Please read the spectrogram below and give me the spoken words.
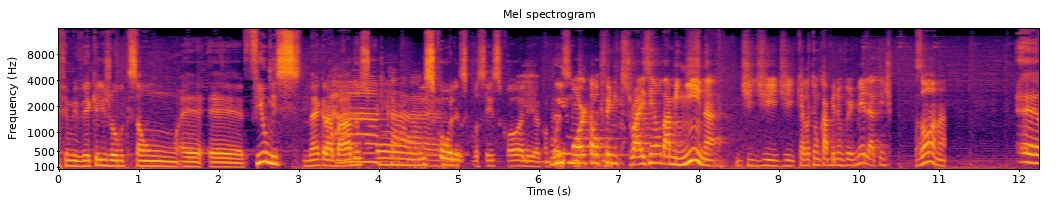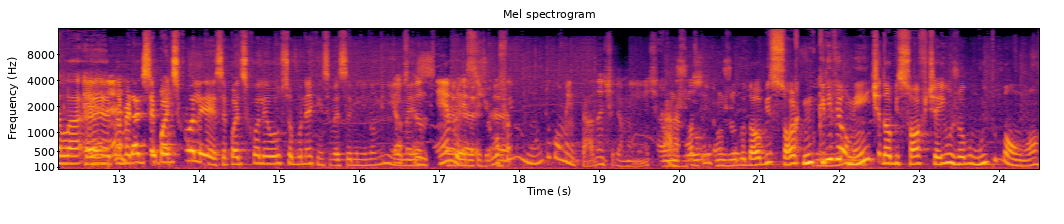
FMV é aquele jogo que são é, é, filmes, né, gravados Ah, com cara. escolhas que você escolhe. O Immortal Phoenix Rising é o da menina? De, de, de- que ela tem um cabelo vermelho, ela tem tipo uma zona? Ela, É, é, né? na verdade, você pode escolher. Você pode escolher o seu bonequinho, se vai ser menino ou menina. Eu, mas eu lembro, é, esse jogo é, foi muito comentado antigamente, É cara. um, jogo, é um jogo da Ubisoft. Incrivelmente, da Ubisoft aí, um jogo muito bom, ó.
